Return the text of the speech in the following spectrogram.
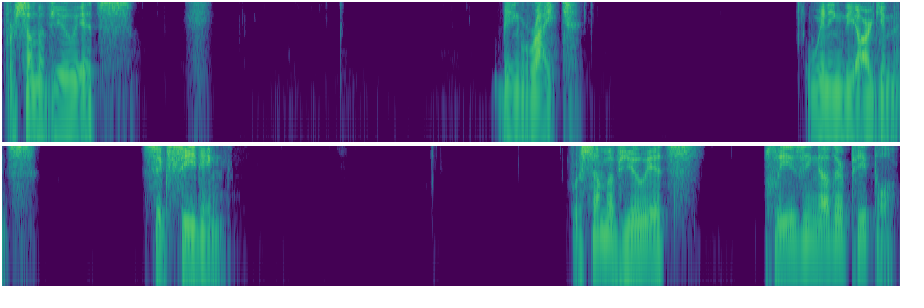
For some of you, it's being right, winning the arguments, succeeding. For some of you, it's pleasing other people.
